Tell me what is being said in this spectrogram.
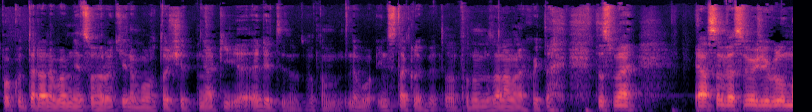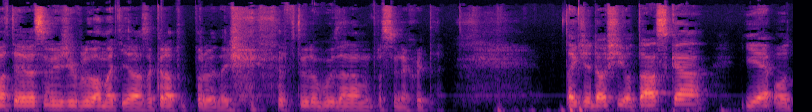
Pokud teda nebudeme něco hrotit nebo točit nějaký edity, to potom, nebo instaklipy, to potom za námi nechoďte. To jsme, já jsem ve svém živlu, Matěj ve svém živlu a Matěj vás akorát podporuje, takže v tu dobu za námi prosím nechoďte. Takže další otázka je od,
